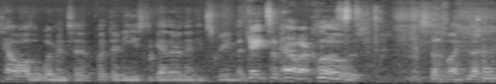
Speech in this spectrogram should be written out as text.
tell all the women to put their knees together, and then he'd scream, "The gates of hell are closed," and stuff like that.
